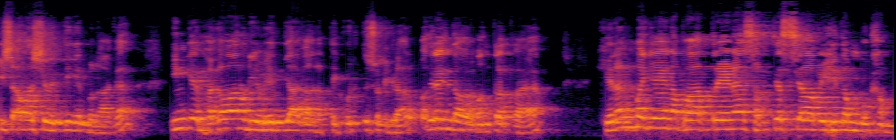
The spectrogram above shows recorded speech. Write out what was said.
ஈசாவாசிய வித்தி என்பதாக இங்கே பகவானுடைய வேத்தியாகாரத்தை குறித்து சொல்கிறார். பதினைந்தாவது மந்திரத்துல ஹிரண்மயேன பாத்திரேன சத்தியசாபிஹிதம் முகம்.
